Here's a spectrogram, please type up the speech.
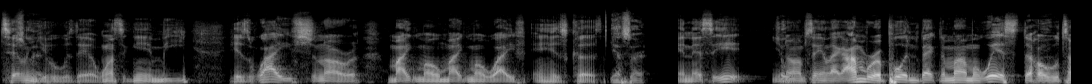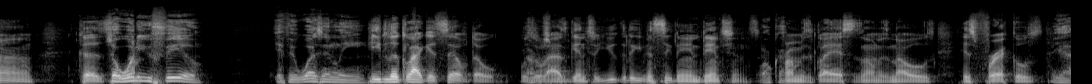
telling you who was there. Once again, me, his wife, Chinara, Mike Mo, Mike Mo wife, and his cousin. Yes, sir. And that's it. You So- know what I'm saying? Like I'm reporting back to Mama Wes the whole time because So what do you feel if it wasn't lean? he looked like himself though. Was what I was getting to. You could even see the indentions Okay. from his glasses on his nose, his freckles, Yeah.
